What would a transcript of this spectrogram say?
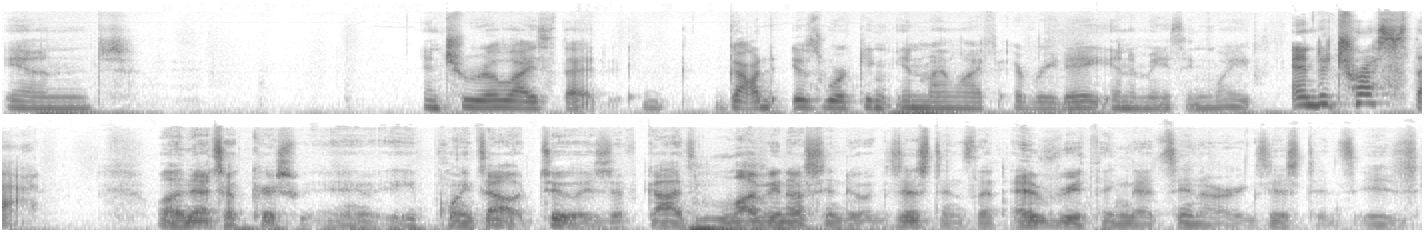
and and to realize that god is working in my life every day in amazing ways. And to trust that well, and that's what Chris uh, he points out too. Is if God's loving us into existence, that everything that's in our existence is,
